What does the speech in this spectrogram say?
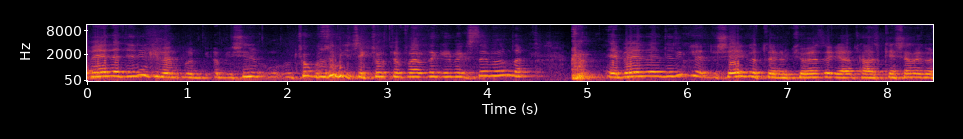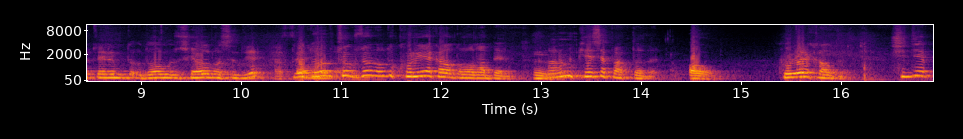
Ebeye de dedim ki ben şimdi çok uzun gidecek, çok da fazla girmek istemiyorum da ebeye de dedim ki şeye götürelim, küveze yani keşere götürelim do- doğum şey olmasın diye. Ve doğum çok zor oldu, kuruya kaldı oğlan benim. Hanımın kese patladı. Oh. Kuruya kaldı. Şimdi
